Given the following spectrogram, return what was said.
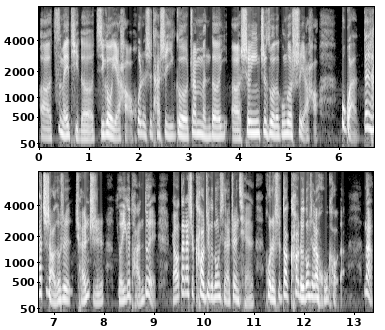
呃自媒体的机构也好，或者是它是一个专门的呃声音制作的工作室也好，不管，但是它至少都是全职，有一个团队，然后大家是靠这个东西来赚钱，或者是到靠这个东西来糊口的。那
